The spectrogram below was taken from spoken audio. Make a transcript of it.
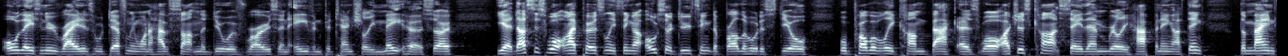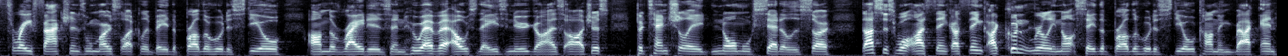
all these new Raiders will definitely want to have something to do with Rose and even potentially meet her. So, yeah, that's just what I personally think. I also do think the Brotherhood of Steel will probably come back as well. I just can't see them really happening. I think the main three factions will most likely be the Brotherhood of Steel, um, the Raiders, and whoever else these new guys are, just potentially normal settlers. So that's just what I think. I think I couldn't really not see the Brotherhood of Steel coming back, and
